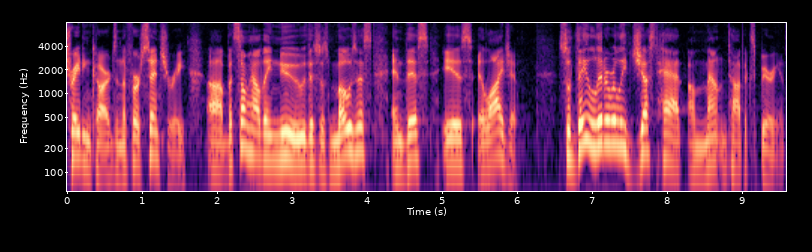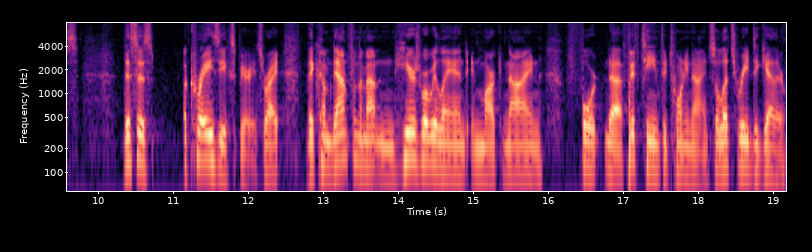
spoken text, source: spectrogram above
trading cards in the first century, uh, but somehow they knew this was Moses and this is Elijah. So they literally just had a mountaintop experience. This is a crazy experience, right? They come down from the mountain, here's where we land in Mark 9, 4, uh, 15 through 29. So let's read together.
